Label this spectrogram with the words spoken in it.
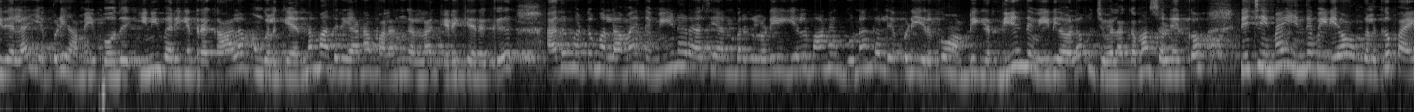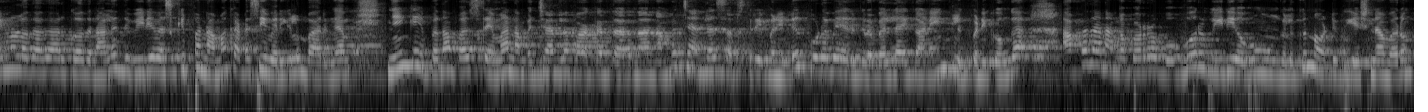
இதெல்லாம் எப்படி அமைப்போகுது இனி வருகின்ற காலம் உங்களுக்கு எந்த மாதிரியான பலன்கள்லாம் கிடைக்க இருக்கு அது மட்டும் இல்லாமல் இந்த மீன ராசி அன்பர்களுடைய இயல்பான குணங்கள் எப்படி இருக்கும் அப்படிங்கிறதையும் இந்த வீடியோவில் கொஞ்சம் விளக்கமாக சொல்லியிருக்கோம். நிச்சயமாக இந்த வீடியோ உங்களுக்கு பயனுள்ளதாக தான் இருக்கும். அதனால் இந்த வீடியோவை ஸ்கிப் பண்ணாமல் கடைசி வரிகளும் பாருங்கள் நீங்கள் இப்போ தான் ஃபர்ஸ்ட் டைமாக நம்ம சேனலை பார்க்குறதா இருந்தால் நம்ம சேனலை சப்ஸ்கிரைப் பண்ணிவிட்டு கூடவே இருக்கிற பெல் ஐக்கானையும் கிளிக் பண்ணிக்கோங்க. அப்போ தான் நாங்கள் போடுற ஒவ்வொரு வீடியோவும் உங்களுக்கு நோட்டிஃபிகேஷனாக வரும்.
